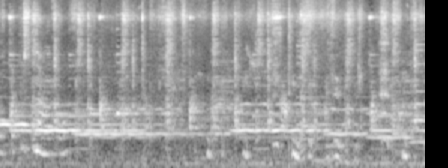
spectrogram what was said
Patapos na ako.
